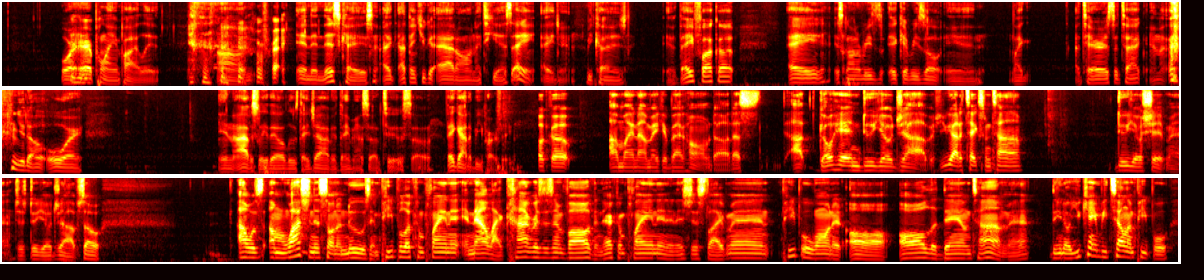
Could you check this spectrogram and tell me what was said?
or Mm-hmm. airplane pilot. Um, right. and in this case, I, I think you could add on a TSA agent because if they fuck up, a it's gonna res- it could result in like a terrorist attack and you know or and obviously they'll lose their job if they mess up too. So they got to be perfect. fuck up, I might not make it back home, dog. That's I go ahead and do your job. If you got to take some time, do your shit, man. Just do your job. So I was I'm watching this on the news and people are complaining and now like Congress is involved and they're complaining and it's just like, man, people want it all all the damn time, man. You know, you can't be telling people,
